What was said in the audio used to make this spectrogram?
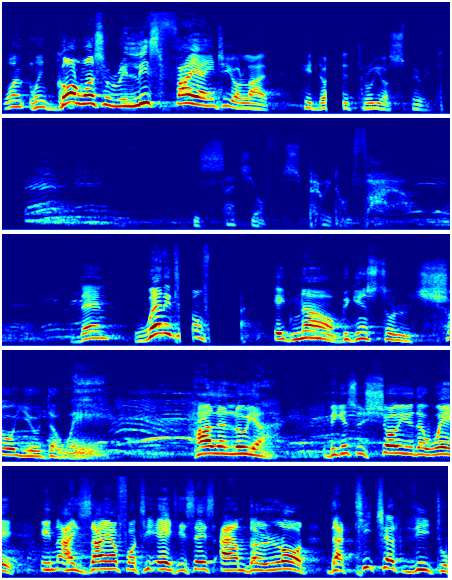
when, when God wants to release fire into your life, He does it through your spirit. Amen. He sets your spirit on fire. Amen. Then when it is on it now begins to show you the way. Hallelujah. It begins to show you the way. In Isaiah 48, he says, I am the Lord that teacheth thee to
